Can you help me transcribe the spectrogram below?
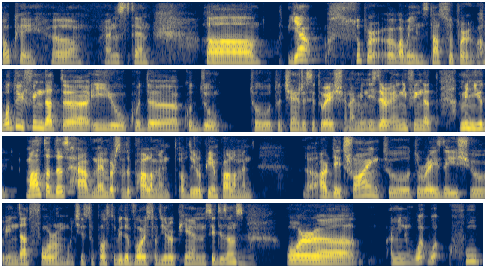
Okay, uh, I understand. Yeah, super. Uh, I mean, it's not super. What do you think that the uh, EU could uh, could do to to change the situation? I mean, is there anything that I mean, you Malta does have members of the Parliament of the European Parliament. Uh, are they trying to to raise the issue in that forum, which is supposed to be the voice of the European citizens, mm-hmm. or uh, I mean, what what who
